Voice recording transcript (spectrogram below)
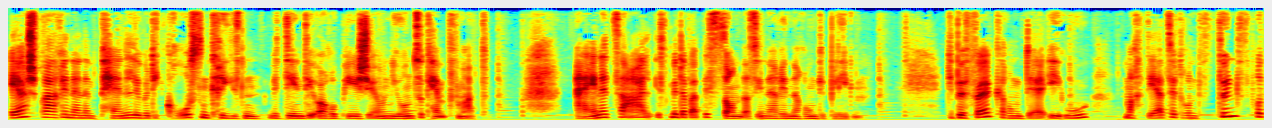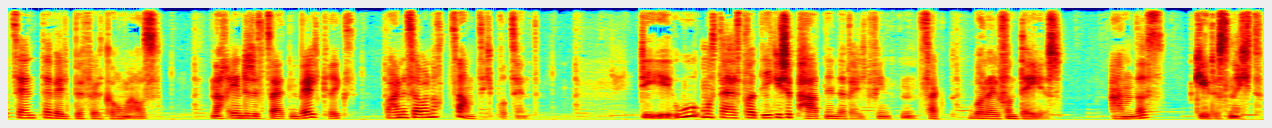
Er sprach in einem Panel über die großen Krisen, mit denen die Europäische Union zu kämpfen hat. Eine Zahl ist mir dabei besonders in Erinnerung geblieben. Die Bevölkerung der EU macht derzeit rund 5% der Weltbevölkerung aus. Nach Ende des Zweiten Weltkriegs waren es aber noch 20%. Die EU muss daher strategische Partner in der Welt finden, sagt Borrell von Deyes. Anders geht es nicht.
